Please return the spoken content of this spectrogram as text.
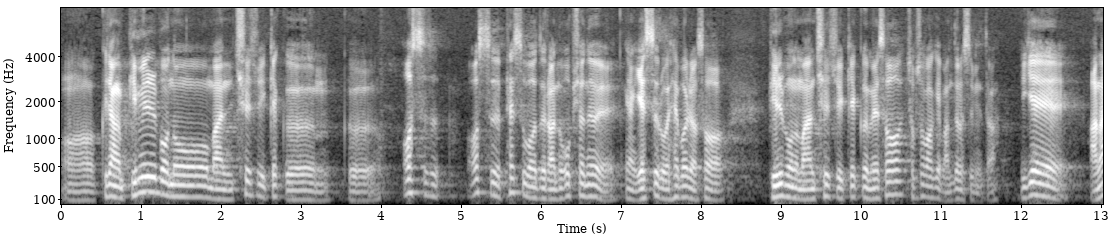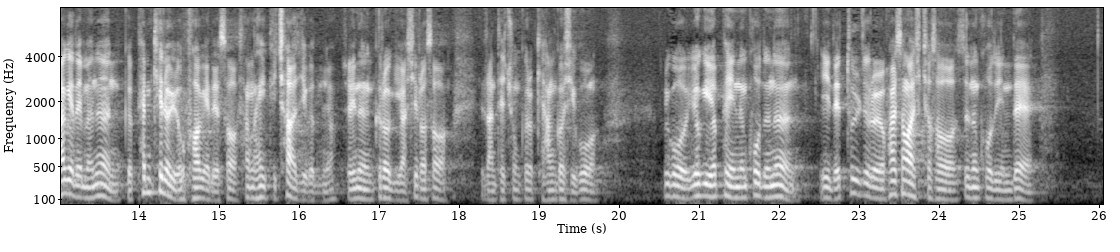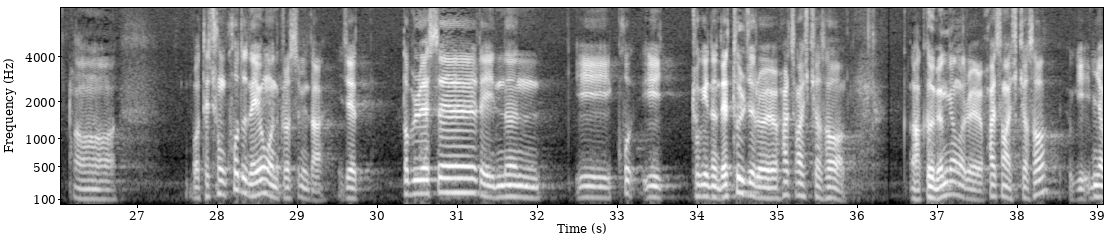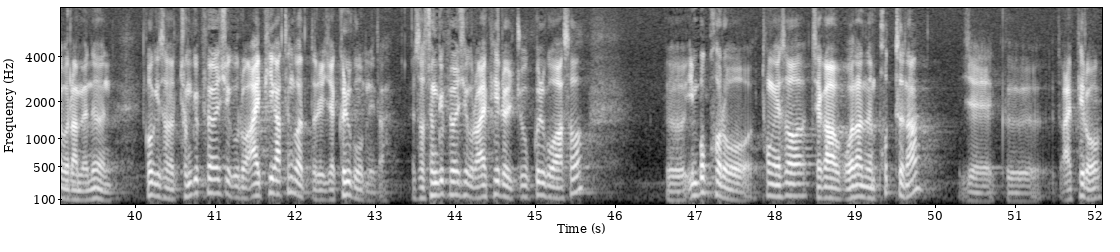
어 그냥 비밀번호만 칠 수 있게끔 그 auth auth password라는 옵션을 그냥 yes로 해버려서 비밀번호만 칠 수 있게끔 해서 접속하게 만들었습니다. 이게 안 하게 되면은 그 PEM key를 요구하게 돼서 상당히 귀찮아지거든요. 저희는 그러기가 싫어서 일단 대충 그렇게 한 것이고 그리고 여기 옆에 있는 코드는 이 net-tools를 활성화시켜서 쓰는 코드인데 어 뭐 대충 코드 내용은 그렇습니다. 이제 WSL에 있는 이, 코, 이 쪽에 있는 net-tools를 활성화시켜서 아, 그 명령어를 활성화시켜서 여기 입력을 하면은 거기서 정규 표현식으로 IP 같은 것들을 이제 긁어 옵니다. 그래서 정규 표현식으로 IP를 쭉 끌고 와서 그 invoke로 통해서 제가 원하는 포트나 이제 그 IP로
